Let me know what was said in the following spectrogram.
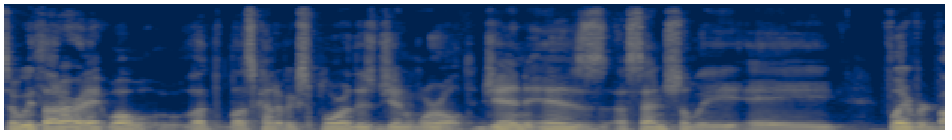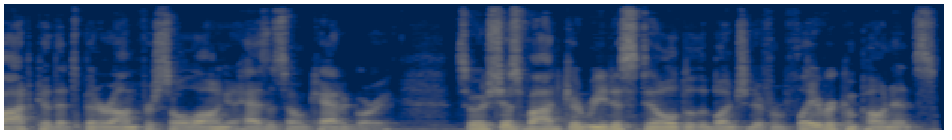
So we thought, all right, well, let, let's kind of explore this gin world. Gin is essentially a flavored vodka that's been around for so long, it has its own category. So it's just vodka redistilled with a bunch of different flavor components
